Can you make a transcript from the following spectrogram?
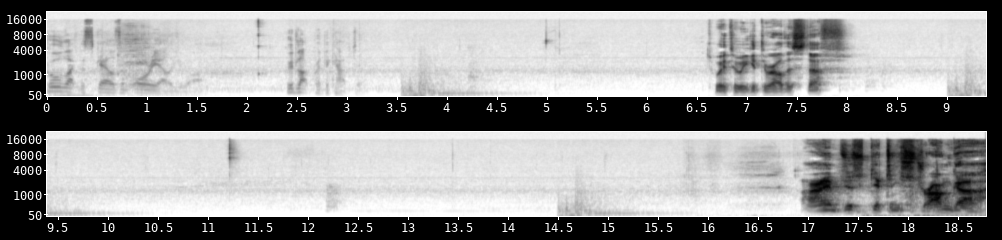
Cool like the scales of Auri-El you are. Good luck with the captain. Let's wait till we get through all this stuff. I'm just getting stronger.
